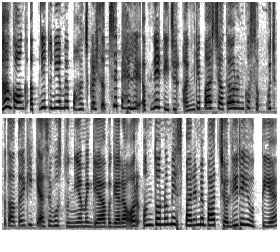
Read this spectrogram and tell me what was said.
हाँ गोंग अपनी दुनिया में पहुंचकर सबसे पहले अपने टीचर अन के पास जाता है और उनको सब कुछ बताता है कि कैसे वो उस दुनिया में गया वगैरह और उन दोनों में इस बारे में बात चल ही रही होती है।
